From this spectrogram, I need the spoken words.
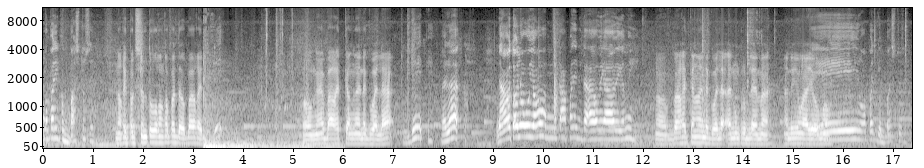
yung kapatid ko, bastos eh. Nakipagsuntukan ka pa daw. Bakit? Hindi. Oo nga, bakit ka nga nagwala? Hindi. Wala. Nakakatawa ng kuya ko. Kami kapatid, nag-aaway-aaway kami. Oh, bakit ka nga nagwala? Anong problema? Ano yung ayaw mo? Eh, yung kapatid ko, bastos eh.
